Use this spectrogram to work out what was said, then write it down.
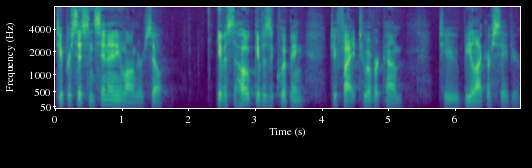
to persist in sin any longer. So give us the hope, give us equipping to fight, to overcome, to be like our Savior.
